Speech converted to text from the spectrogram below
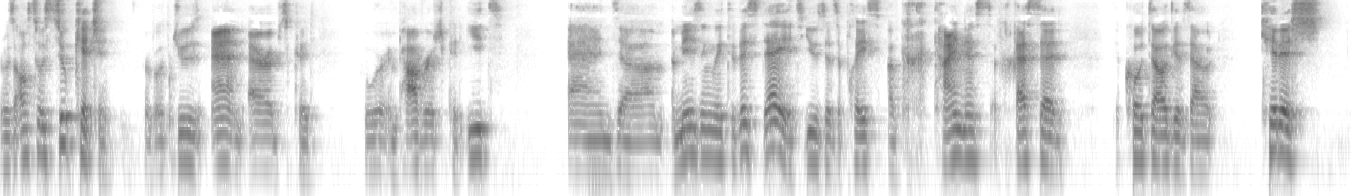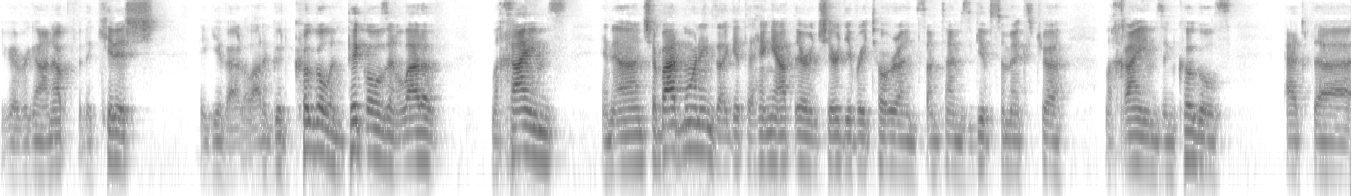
It was also a soup kitchen where both Jews and Arabs could, who were impoverished, could eat. And um, amazingly, to this day, it's used as a place of kindness, of chesed. The Kotel gives out kiddush. If you've ever gone up for the kiddush, they give out a lot of good kugel and pickles and a lot of lachaims. And on Shabbat mornings, I get to hang out there and share divrei Torah and sometimes give some extra lachaims and kugels at the,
